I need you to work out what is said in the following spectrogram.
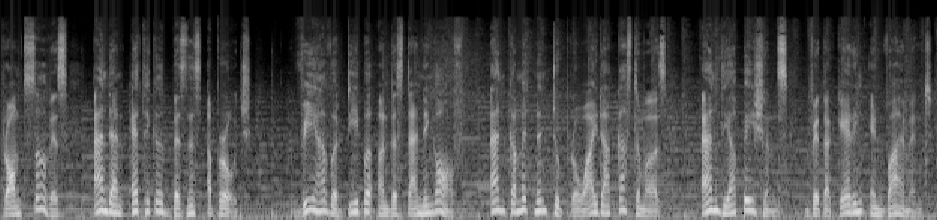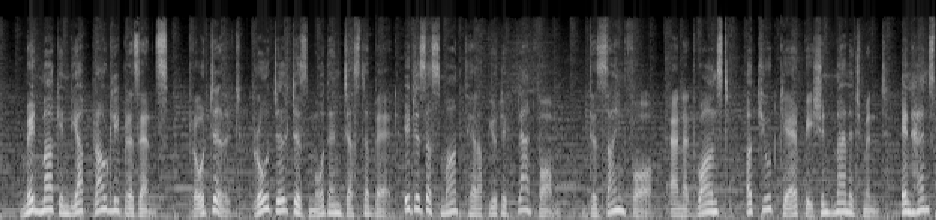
prompt service and an ethical business approach. We have a deeper understanding of and commitment to provide our customers and their patients with a caring environment. Midmark India proudly presents ProTilt. ProTilt is more than just a bed. It is a smart therapeutic platform designed for an advanced acute care patient management, enhanced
